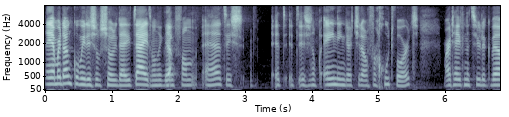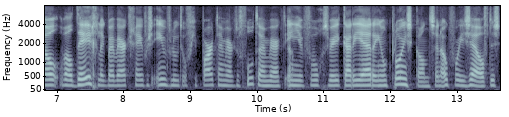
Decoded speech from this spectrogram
Nou ja, maar dan kom je dus op solidariteit. Want ik Ja. denk van, hè, het, is, het, het is nog één ding dat je dan vergoed wordt. Maar het heeft natuurlijk wel, wel degelijk bij werkgevers invloed of je parttime werkt of fulltime werkt. In je vervolgens weer je carrière en je ontplooiingskansen. En ook voor jezelf. Dus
